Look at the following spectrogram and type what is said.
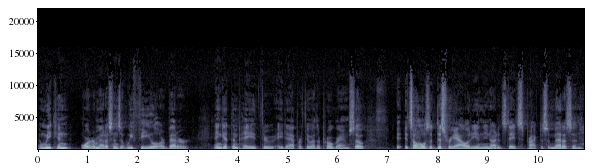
And we can order medicines that we feel are better and get them paid through ADAP or through other programs. So it's almost a disreality in the United States practice of medicine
